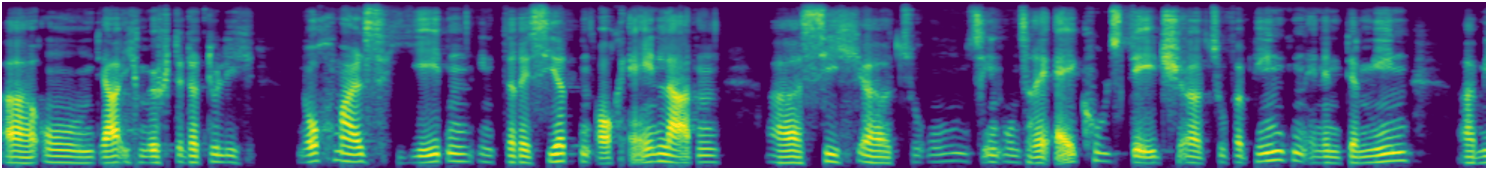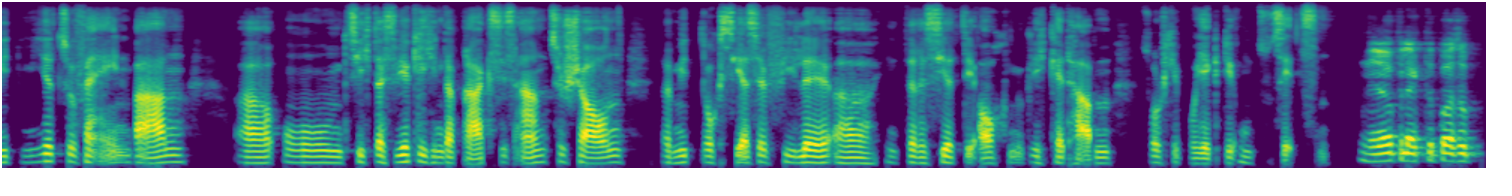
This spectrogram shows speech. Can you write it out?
äh, und ja, ich möchte natürlich nochmals jeden Interessierten auch einladen, sich zu uns in unsere iCool Stage zu verbinden, einen Termin mit mir zu vereinbaren und sich das wirklich in der Praxis anzuschauen, damit noch sehr, sehr viele Interessierte auch Möglichkeit haben, solche Projekte umzusetzen. Ja, vielleicht ein paar so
